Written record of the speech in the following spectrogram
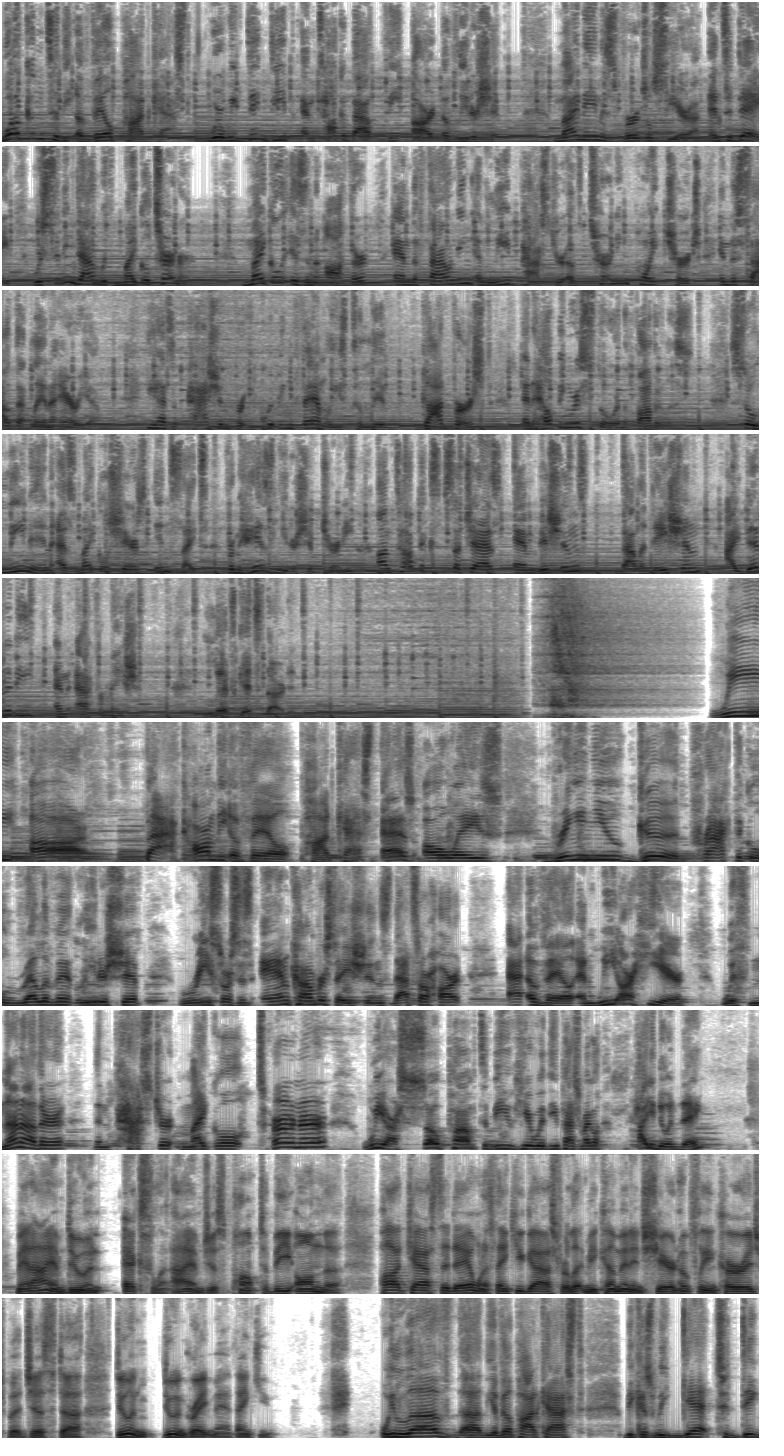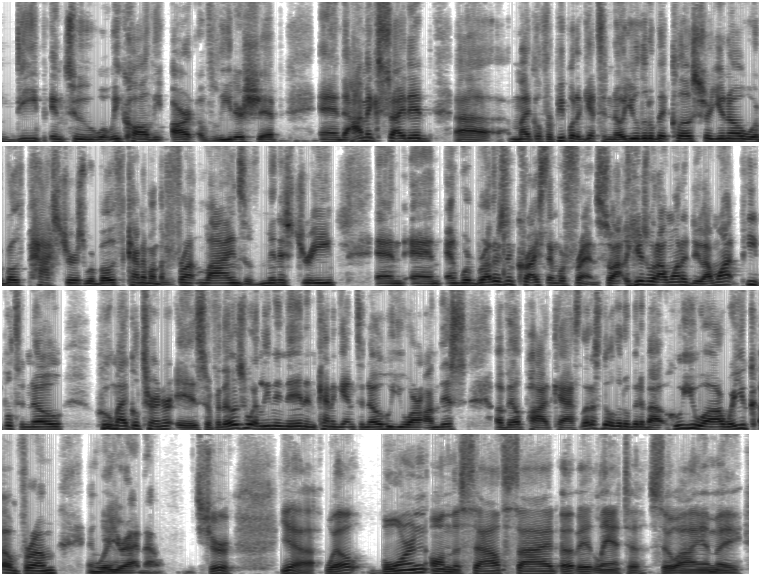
Welcome to the Avail Podcast, where we dig deep and talk about the art of leadership. My name is Virgil Sierra, and today we're sitting down with Michael Turner. Michael is an author and the founding and lead pastor of Turning Point Church in the South Atlanta area. He has a passion for equipping families to live God first and helping restore the fatherless. So lean in as Michael shares insights from his leadership journey on topics such as ambitions, validation, identity, and affirmation. Let's get started. We are back on the Avail podcast, as always, bringing you good, practical, relevant leadership resources and conversations. That's our heart at Avail, and we are here with none other than Pastor Michael Turner. We are so pumped to be here with you, Pastor Michael. How you doing today? Man, I am doing excellent. I am just pumped to be on the podcast today. I want to thank you guys for letting me come in and share and hopefully encourage, but just uh, doing doing great, man. Thank you. We love uh, the Avail podcast because we get to dig deep into what we call the art of leadership. And I'm excited, uh, Michael, for people to get to know you a little bit closer. You know, we're both pastors, we're both kind of on the front lines of ministry, and and and we're brothers in Christ and we're friends. So here's what I want to do: I want people to know who Michael Turner is. So for those who are leaning in and kind of getting to know who you are on this Avail podcast, let us know a little bit about who you are, where you come from, and where yeah. you're at now. Sure. Yeah. Well, born on the south side of Atlanta. So I am a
